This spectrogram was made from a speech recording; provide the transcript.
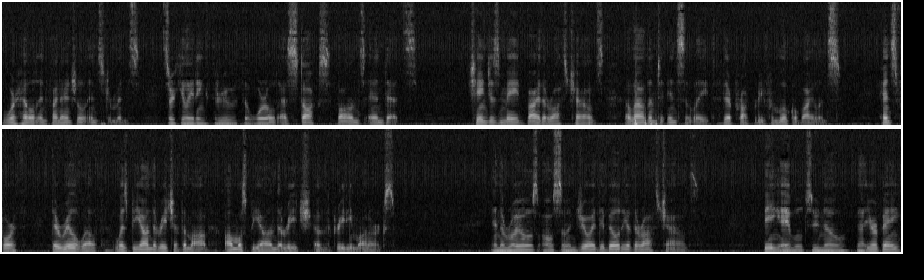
were held in financial instruments, circulating through the world as stocks, bonds, and debts. Changes made by the Rothschilds allowed them to insulate their property from local violence. Henceforth, their real wealth was beyond the reach of the mob, almost beyond the reach of the greedy monarchs. And the royals also enjoyed the ability of the Rothschilds. Being able to know that your bank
